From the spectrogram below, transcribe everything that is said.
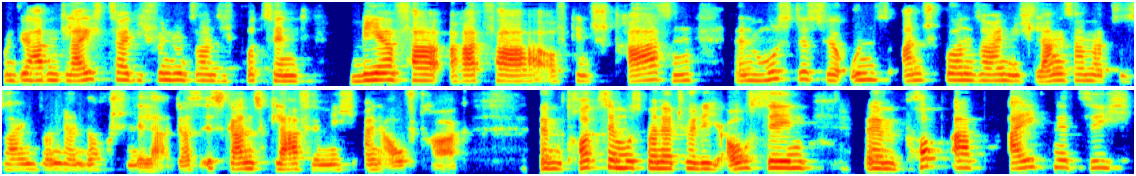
und wir haben gleichzeitig 25 Prozent mehr Fahrradfahrer auf den Straßen, dann muss das für uns Ansporn sein, nicht langsamer zu sein, sondern noch schneller. Das ist ganz klar für mich ein Auftrag. Ähm, trotzdem muss man natürlich auch sehen, ähm, Pop-up eignet sich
